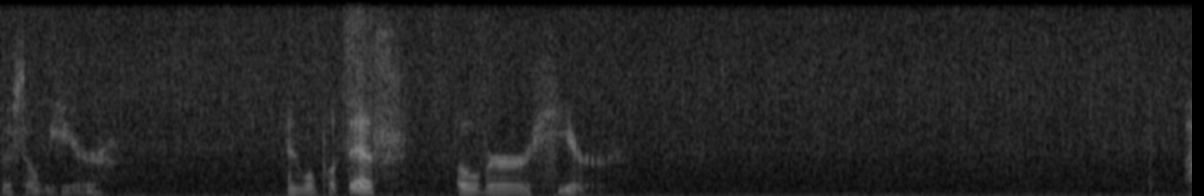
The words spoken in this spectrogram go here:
This over here. And we'll put this over here.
